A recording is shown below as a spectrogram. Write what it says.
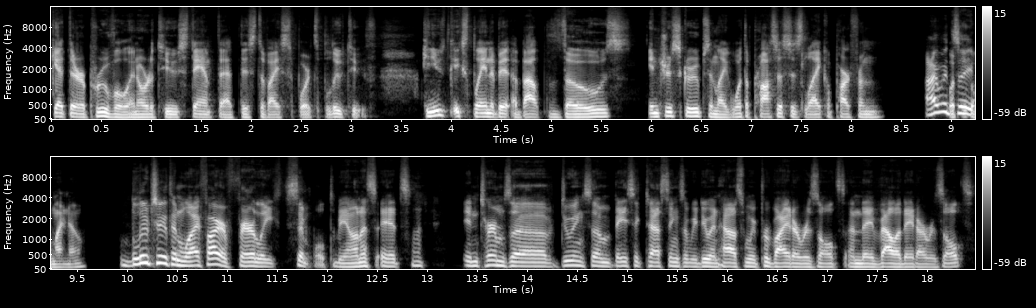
get their approval in order to stamp that this device supports Bluetooth. Can you explain a bit about those interest groups and like what the process is like apart from I would what say people might know? Bluetooth and Wi-Fi are fairly simple, to be honest. It's hmm. In terms of doing some basic testings that we do in house, and we provide our results, and they validate our results,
